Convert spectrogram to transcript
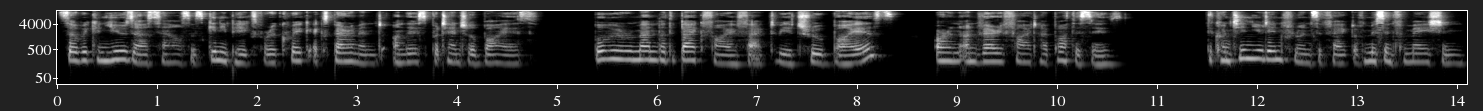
So we can use ourselves as guinea pigs for a quick experiment on this potential bias. Will we remember the backfire effect to be a true bias or an unverified hypothesis? The continued influence effect of misinformation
